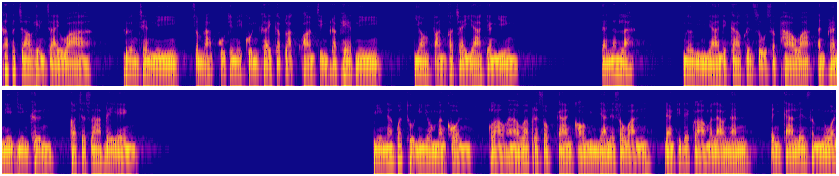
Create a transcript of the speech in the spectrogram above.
ข้าพเจ้าเห็นใจว่า เรื่องเช่นนี้สำหรับผู้ที่ไม่คุ้นเคยกับหลักความจริงประเภทนี้ ย่อมฟังเข้าใจยากอย่างยิ่ง แต่นั่นแหละ เมื่อวิญญาณได้ก้าวขึ้นสู่สภาวะอันประณีตยิ่งขึ้นก็จะทราบได้เอง มีนักวัตถุนิยมบางคน กล่าวหาว่าประสบการณ์ของวิญญาณในสวรรค์ ดังที่ได้กล่าวมาแล้วนั้น เป็นการเล่นสำนวน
